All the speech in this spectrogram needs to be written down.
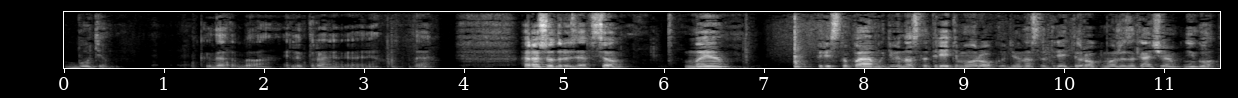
Будем. Когда-то было, электроник говорил. Да? Хорошо, друзья, все. Мы приступаем к 93-му уроку. 93-й урок, мы уже заканчиваем книгу.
